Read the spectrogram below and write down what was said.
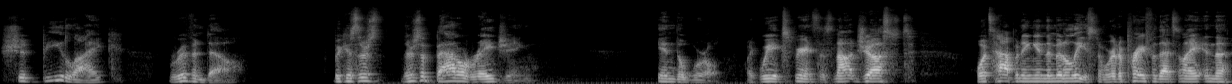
should be like Rivendell. Because there's there's a battle raging in the world. Like we experience this, not just what's happening in the Middle East. And we're going to pray for that tonight in the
